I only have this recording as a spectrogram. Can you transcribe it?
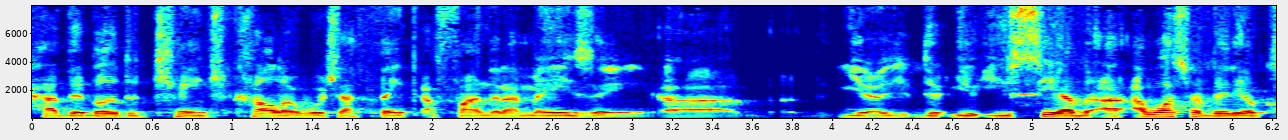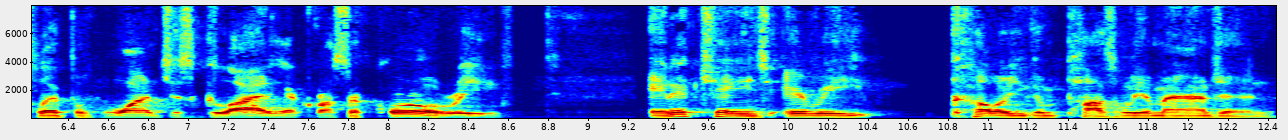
have the ability to change color, which I think I find that amazing. Uh, you know, you, you see, I watched a video clip of one just gliding across a coral reef, and it changed every color you can possibly imagine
